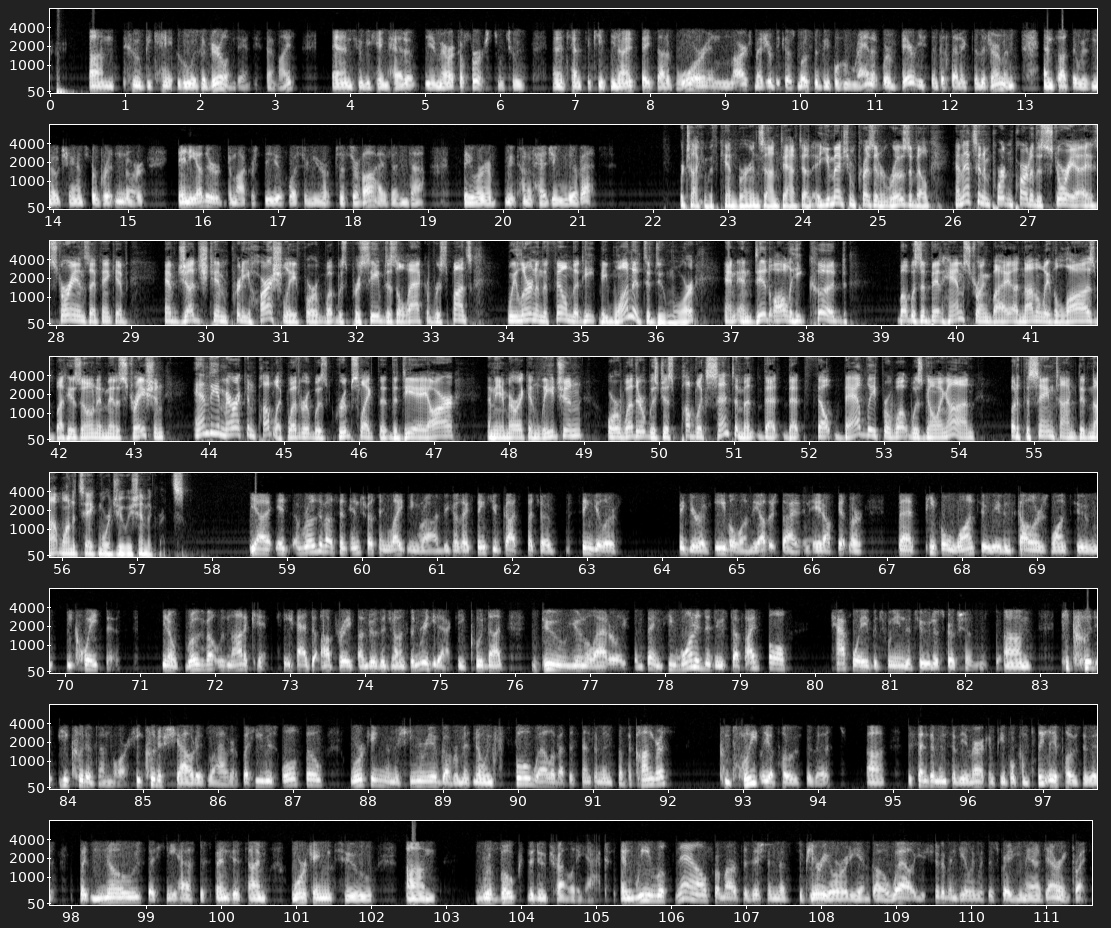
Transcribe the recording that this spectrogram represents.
um, who became who was a virulent anti-Semite, and who became head of the America First, which was an attempt to keep the United States out of war in large measure because most of the people who ran it were very sympathetic to the Germans and thought there was no chance for Britain or any other democracy of Western Europe to survive. And uh, they were kind of hedging their bets. We're talking with Ken Burns on Downtown. You mentioned President Roosevelt, and that's an important part of the story. Uh, historians, I think, have have judged him pretty harshly for what was perceived as a lack of response. We learn in the film that he, he wanted to do more and, and did all he could, but was a bit hamstrung by uh, not only the laws, but his own administration and the American public, whether it was groups like the, the DAR and the American Legion or whether it was just public sentiment that that felt badly for what was going on, but at the same time did not want to take more Jewish immigrants. Yeah, it, Roosevelt's an interesting lightning rod because I think you've got such a singular figure of evil on the other side in Adolf Hitler that people want to, even scholars want to equate this. You know, Roosevelt was not a king. He had to operate under the Johnson Reed Act. He could not do unilaterally some things. He wanted to do stuff. I'd fall halfway between the two descriptions. Um, he could he could have done more. He could have shouted louder, but he was also working the machinery of government, knowing full well about the sentiments of the Congress, completely opposed to this, uh, the sentiments of the American people, completely opposed to this, but knows that he has to spend his time working to um, revoke the Neutrality Acts. And we look now from our position of superiority and go, well, you should have been dealing with this great humanitarian crisis.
